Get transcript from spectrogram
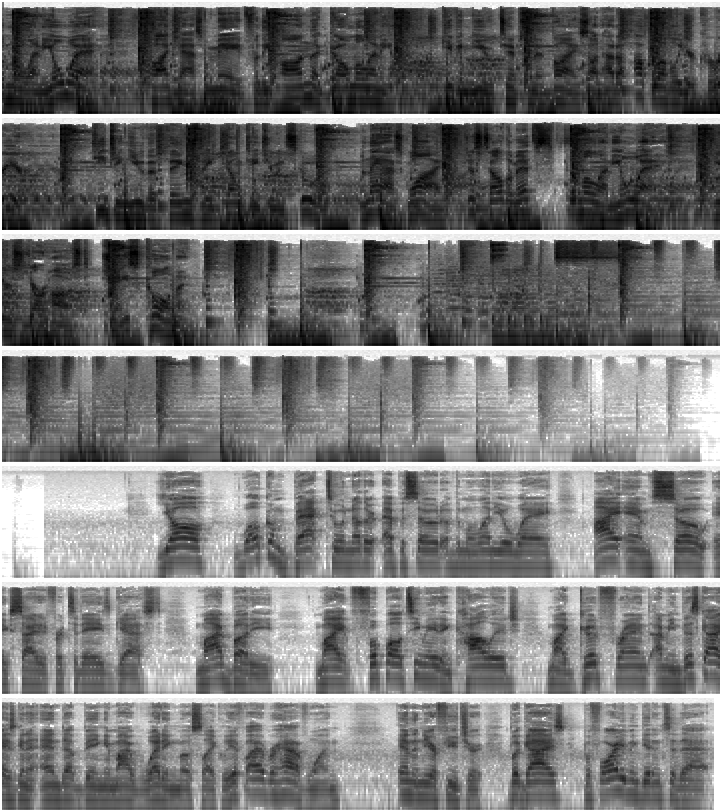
The Millennial Way, a podcast made for the on the go millennial, giving you tips and advice on how to uplevel your career, teaching you the things they don't teach you in school. When they ask why, just tell them it's The Millennial Way. Here's your host, Chase Coleman. Y'all, welcome back to another episode of the Millennial Way. I am so excited for today's guest, my buddy, my football teammate in college, my good friend. I mean, this guy is going to end up being in my wedding most likely, if I ever have one in the near future. But, guys, before I even get into that,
